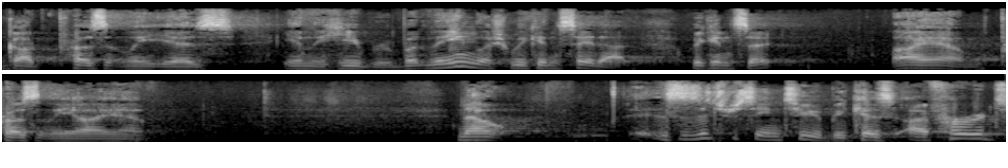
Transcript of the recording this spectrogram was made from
God presently is in the Hebrew. But in the English, we can say that. We can say, I am. Presently, I am. Now, this is interesting too because I've heard,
